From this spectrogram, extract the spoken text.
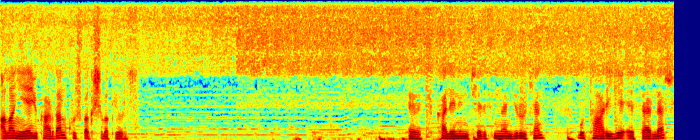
Alanya'ya yukarıdan kuş bakışı bakıyoruz. Evet, kalenin içerisinden yürürken bu tarihi eserler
